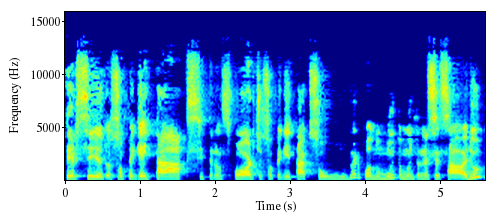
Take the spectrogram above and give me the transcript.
Terceiro, eu só peguei táxi, transporte, eu só peguei táxi ou Uber quando muito, muito necessário.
